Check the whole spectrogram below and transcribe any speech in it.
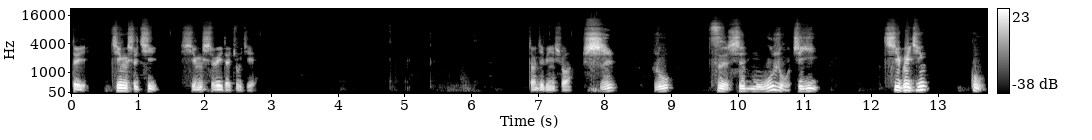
对经世气。形式味的注解，张杰斌说：“食如子是母乳之意，气归精，故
